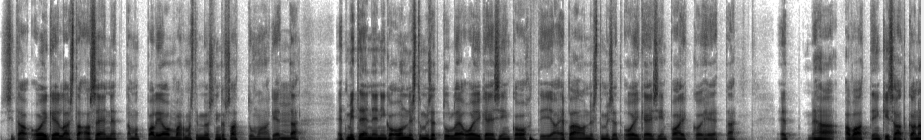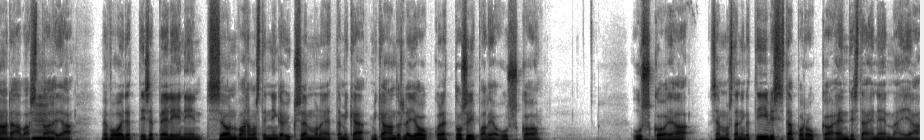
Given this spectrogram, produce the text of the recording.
sitä oikeanlaista asennetta, mutta paljon on varmasti myös niinku sattumaakin, että mm. et miten ne niinku onnistumiset tulee oikeisiin kohtiin ja epäonnistumiset oikeisiin paikkoihin, että et mehän avattiin kisat Kanadaa vastaan mm. ja me voitettiin se peli, niin se on varmasti niinku yksi semmoinen, että mikä, mikä antoi sille joukkueelle tosi paljon uskoa, uskoa ja semmoista niinku tiivistä porukkaa entistä enemmän ja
